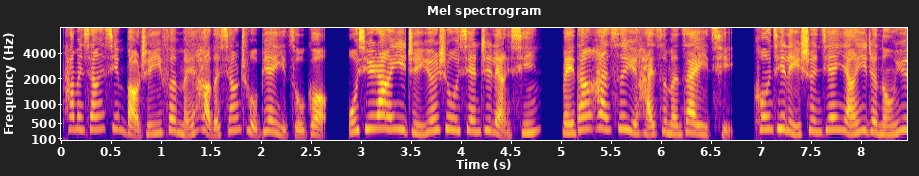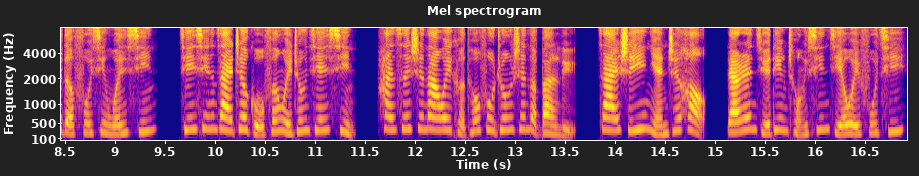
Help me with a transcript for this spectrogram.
他们相信保持一份美好的相处便已足够，无需让意志约束限制两心。每当汉斯与孩子们在一起，空气里瞬间洋溢着浓郁的父性温馨。金星在这股氛围中坚信，汉斯是那位可托付终身的伴侣。在十一年之后，两人决定重新结为夫妻，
